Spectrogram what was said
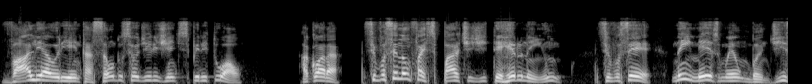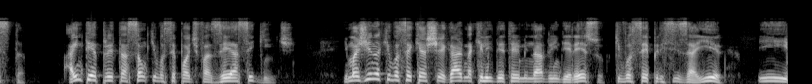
Vale a orientação do seu dirigente espiritual. Agora, se você não faz parte de terreiro nenhum, se você nem mesmo é um bandista, a interpretação que você pode fazer é a seguinte: Imagina que você quer chegar naquele determinado endereço que você precisa ir e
